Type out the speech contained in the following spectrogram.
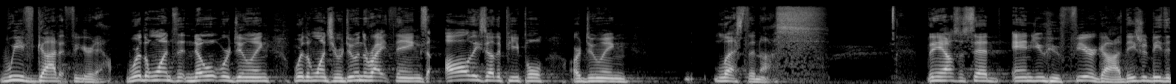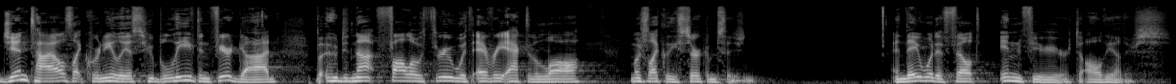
We've got it figured out. We're the ones that know what we're doing. We're the ones who are doing the right things. All these other people are doing less than us. Then he also said, and you who fear God. These would be the Gentiles, like Cornelius, who believed and feared God, but who did not follow through with every act of the law, most likely circumcision. And they would have felt inferior to all the others.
